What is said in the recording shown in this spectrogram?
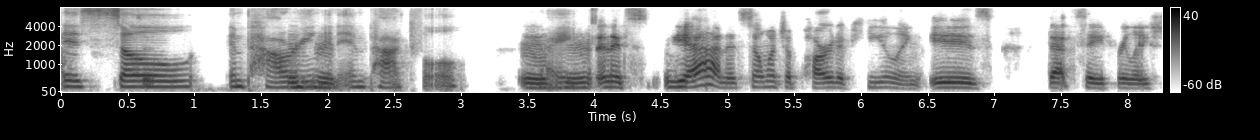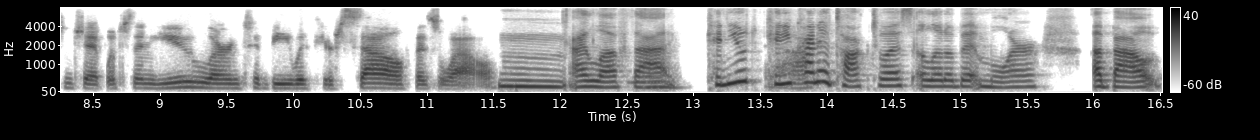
is So empowering and impactful, right? And it's yeah, and it's so much a part of healing is that safe relationship, which then you learn to be with yourself as well. Mm, I love that. Mm. Can you can you kind of talk to us a little bit more about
